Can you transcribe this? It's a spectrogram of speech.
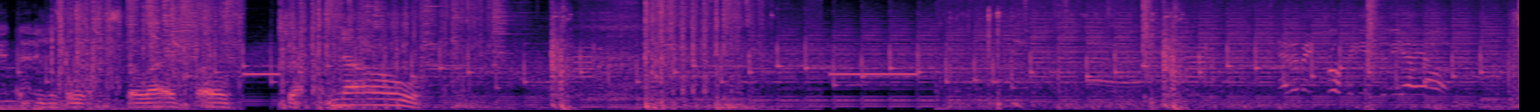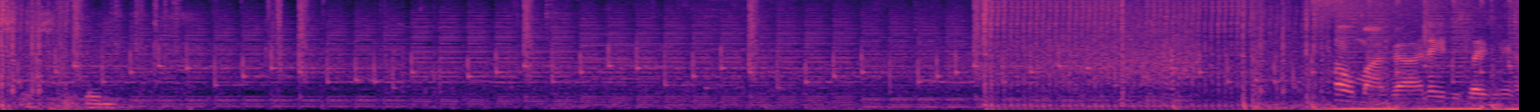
them. Better get better. I'm just still alive. Oh, no! Enemy dropping into the AR. So stupid. Oh my god, nigga just laid me in the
